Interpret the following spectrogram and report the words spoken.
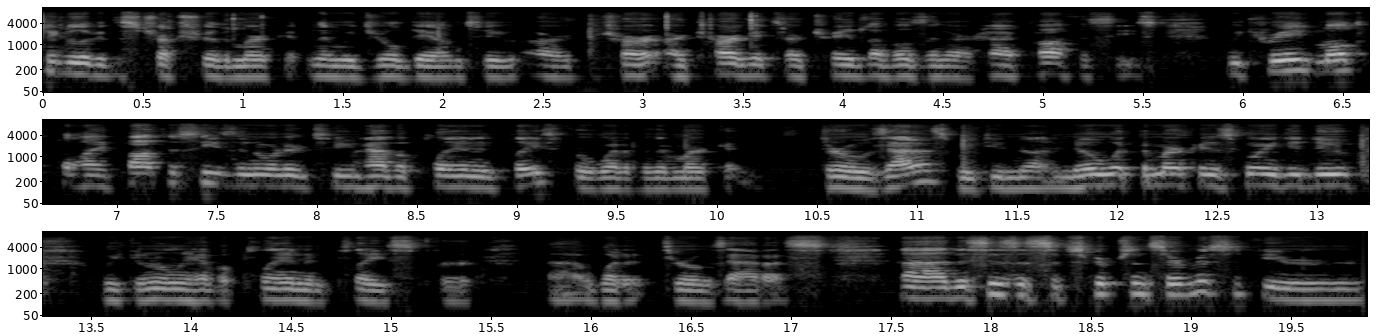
take a look at the structure of the market, and then we drill down to our, our targets, our trade levels, and our hypotheses. We create multiple hypotheses in order to have a plan in place for whatever the market throws at us. We do not know what the market is going to do. We can only have a plan in place for uh, what it throws at us. Uh, this is a subscription service. If you're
